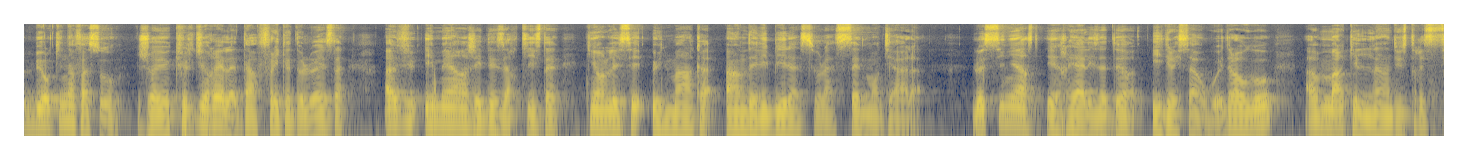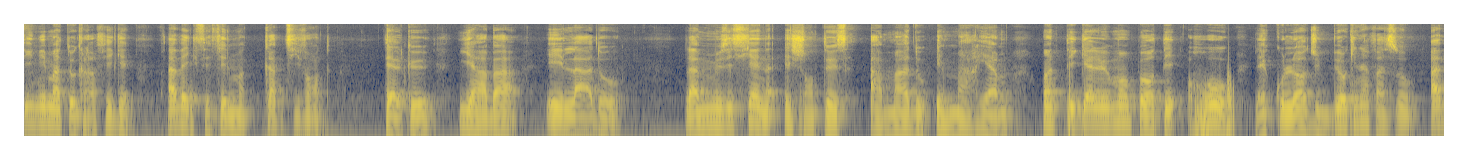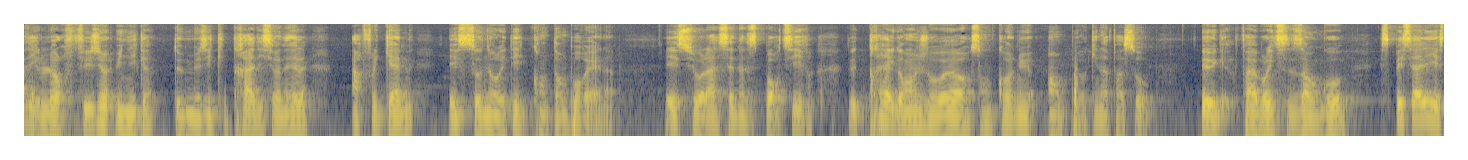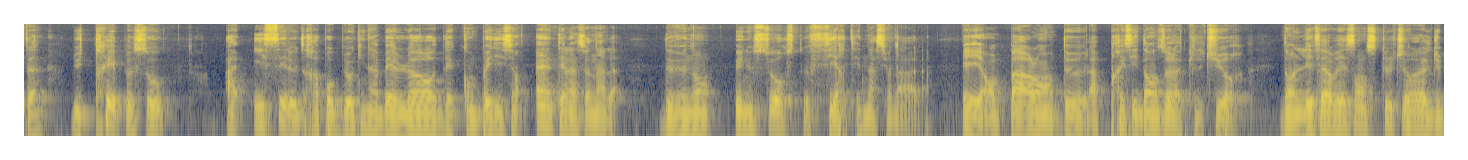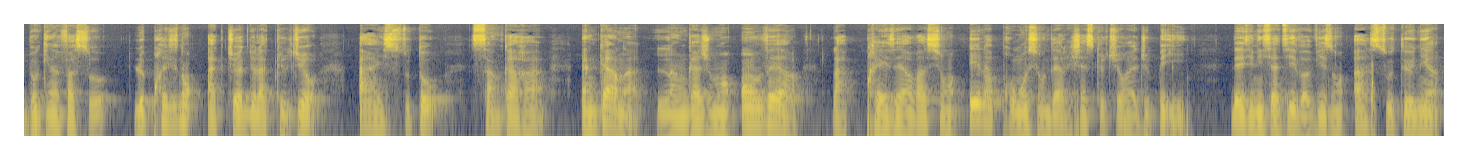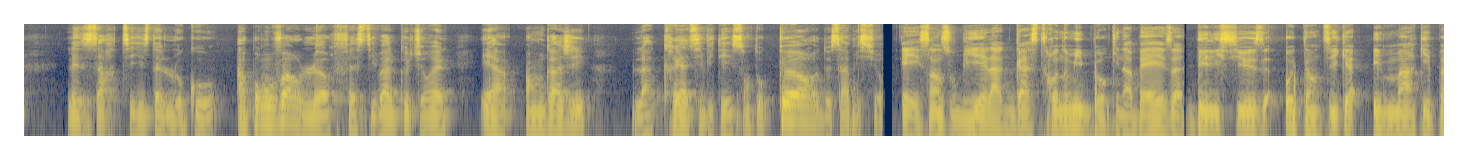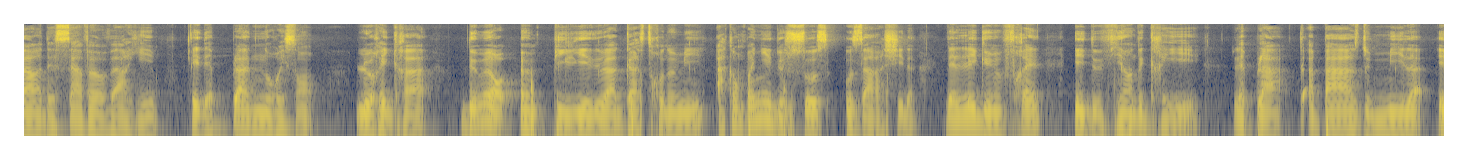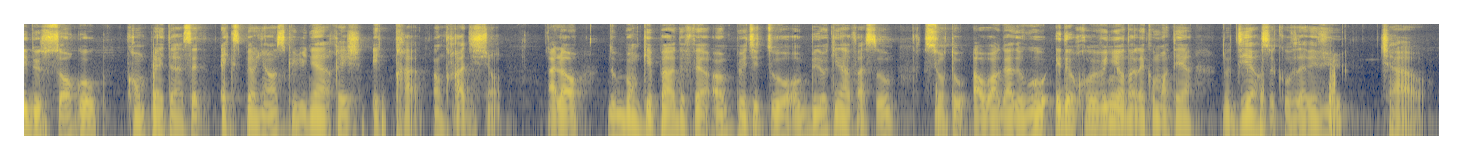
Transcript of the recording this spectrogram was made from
Le Burkina Faso, joyeux culturel d'Afrique de l'Ouest, a vu émerger des artistes qui ont laissé une marque indélébile sur la scène mondiale. Le cinéaste et réalisateur Idrissa Ouedraogo a marqué l'industrie cinématographique avec ses films captivants tels que Yaba et Lado. La musicienne et chanteuse Amadou et Mariam ont également porté haut les couleurs du Burkina Faso avec leur fusion unique de musique traditionnelle africaine et sonorités contemporaines. Et sur la scène sportive, de très grands joueurs sont connus en Burkina Faso. Hugues Fabrice Zango, spécialiste du triple saut, a hissé le drapeau burkinabé lors des compétitions internationales, devenant une source de fierté nationale. Et en parlant de la présidence de la culture, dans l'effervescence culturelle du Burkina Faso, le président actuel de la culture, Aïssouto Sankara, incarne l'engagement envers la préservation et la promotion des richesses culturelles du pays. Des initiatives visant à soutenir les artistes locaux, à promouvoir leurs festivals culturels et à engager la créativité sont au cœur de sa mission. Et sans oublier la gastronomie burkinabèse, délicieuse, authentique et marquée par des saveurs variées et des plats nourrissants. Le riz gras demeure un pilier de la gastronomie accompagné de sauces aux arachides, des légumes frais et de viande grillée. Les plats à base de mil et de sorgho complètent cette expérience culinaire riche et en tradition. Alors, ne manquez pas de faire un petit tour au Burkina Faso, surtout à Ouagadougou, et de revenir dans les commentaires nous dire ce que vous avez vu. Ciao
